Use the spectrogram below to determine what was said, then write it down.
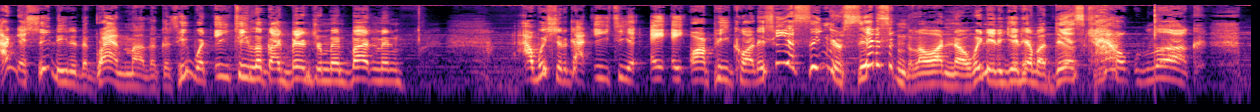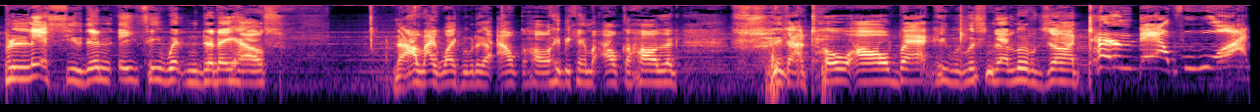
I guess she needed a grandmother because he would E.T. look like Benjamin Button. I wish should have got E.T. an AARP card. Is he a senior citizen? Lord, no. We need to get him a discount. Look, bless you. Then E.T. went into their house. Now, I like white people that got alcohol. He became an alcoholic. He got toe all back. He was listening to that Lil Jon. Turn down for what?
